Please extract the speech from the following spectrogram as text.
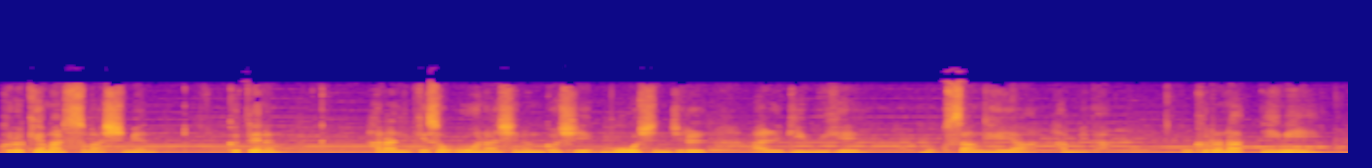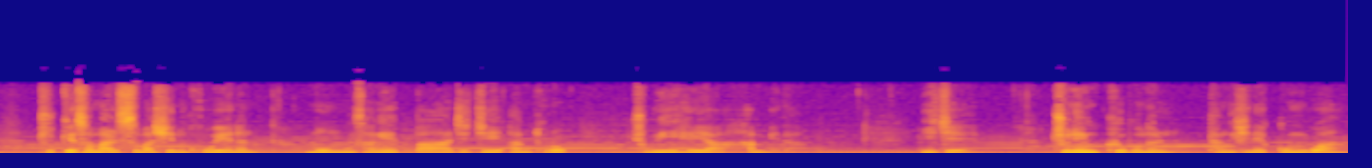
그렇게 말씀하시면 그때는 하나님께서 원하시는 것이 무엇인지를 알기 위해 묵상해야 합니다. 그러나 이미 주께서 말씀하신 후에는 몽상에 빠지지 않도록 주의해야 합니다. 이제 주님 그분을 당신의 꿈과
